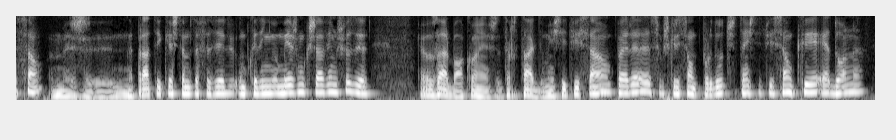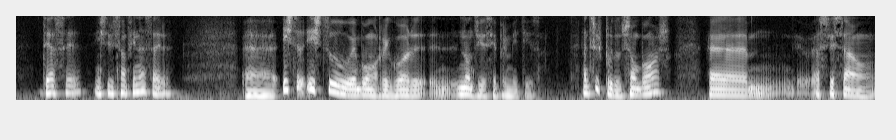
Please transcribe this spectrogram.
são, mas na prática estamos a fazer um bocadinho o mesmo que já vimos fazer. É usar balcões de retalho de uma instituição para subscrição de produtos da instituição que é dona dessa instituição financeira. Uh, isto, isto, em bom rigor, não devia ser permitido. Antes, os produtos são bons, uh, a Associação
